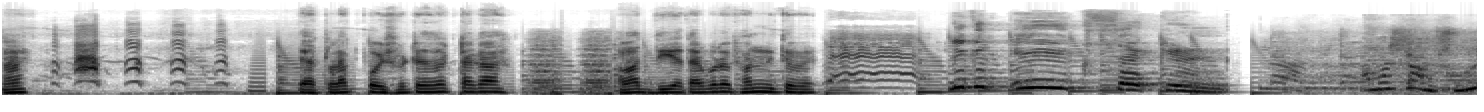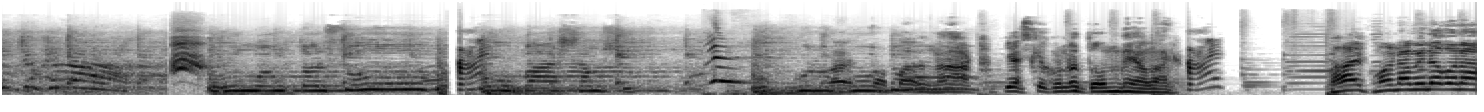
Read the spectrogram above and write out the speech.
হ্যাঁ? এক লাখ পঁয়ষট্টি হাজার টাকা। আবার দিয়ে তারপরে ফোন নিতে হবে। আজকে কোনো দম নেই আমার। ভাই ফোন আমি নেব না।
